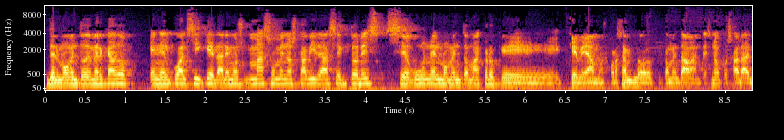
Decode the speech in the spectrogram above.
del momento de mercado, en el cual sí que daremos más o menos cabida a sectores según el momento macro que, que veamos. Por ejemplo, lo que comentaba antes, ¿no? Pues ahora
